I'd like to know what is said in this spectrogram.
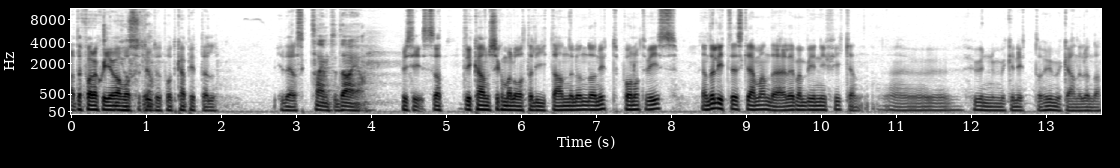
Att den förra skivan var Just det. slutet på ett kapitel i deras Time to die, ja. Precis, så att det kanske kommer att låta lite annorlunda och nytt på något vis Ändå lite skrämmande, eller man blir nyfiken eh, Hur mycket nytt och hur mycket annorlunda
